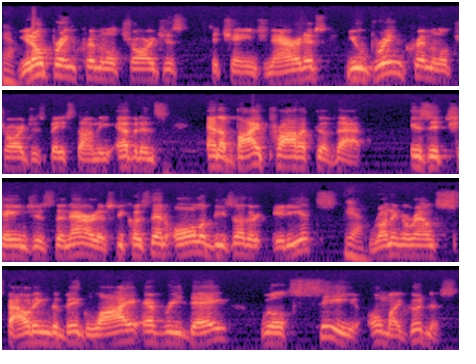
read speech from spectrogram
Yeah. you don't bring criminal charges to change narratives, you bring criminal charges based on the evidence, and a byproduct of that is it changes the narratives because then all of these other idiots Yeah. running around spouting the big lie every day will see, oh my goodness,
